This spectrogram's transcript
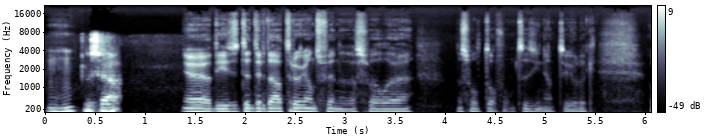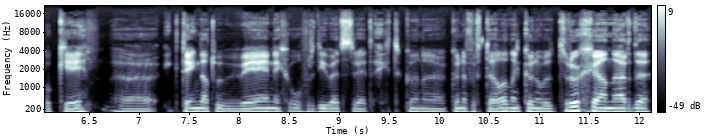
Mm -hmm. Dus ja. Ja, die is het inderdaad terug aan het vinden. Dat is wel, uh, dat is wel tof om te zien natuurlijk. Oké, okay. uh, ik denk dat we weinig over die wedstrijd echt kunnen, kunnen vertellen. Dan kunnen we teruggaan naar de,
